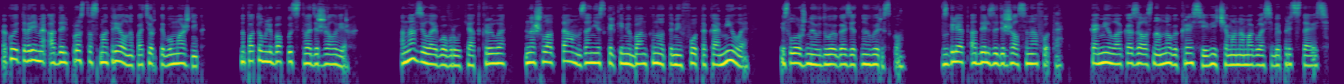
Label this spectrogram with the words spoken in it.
Какое-то время Адель просто смотрела на потертый бумажник, но потом любопытство одержало верх. Она взяла его в руки, открыла и нашла там, за несколькими банкнотами, фото Камилы и сложенную вдвое газетную вырезку. Взгляд Адель задержался на фото — Камила оказалась намного красивее, чем она могла себе представить.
